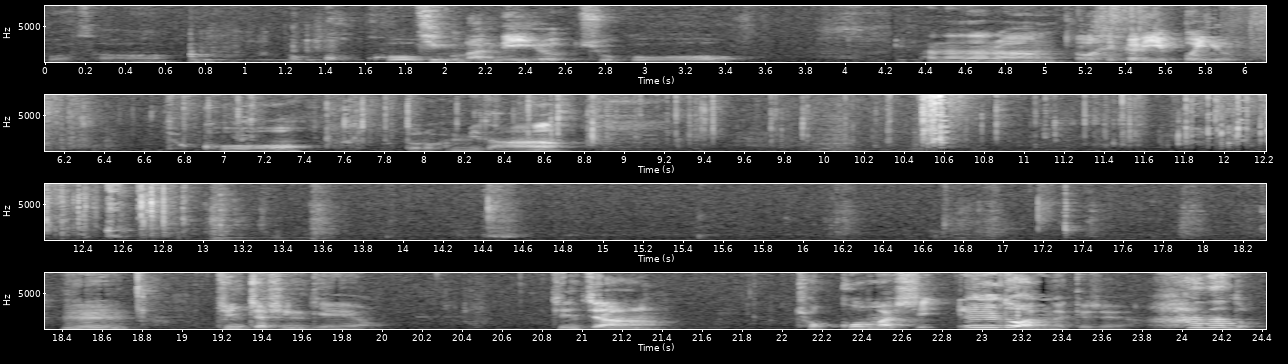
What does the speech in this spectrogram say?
부어서 뭐 코코 친구 많네요. 주고 바나나랑 어, 색깔이 예뻐요. 초코 붓도록 합니다. 음, 진짜 신기해요. 진짜 초코 맛이 1도 안 느껴져요. 하나도.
